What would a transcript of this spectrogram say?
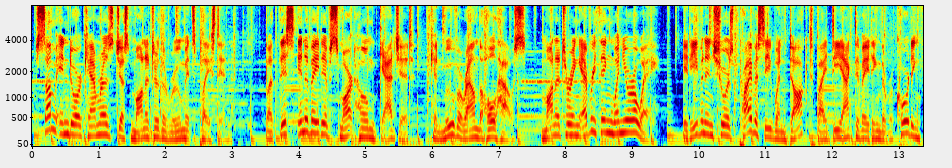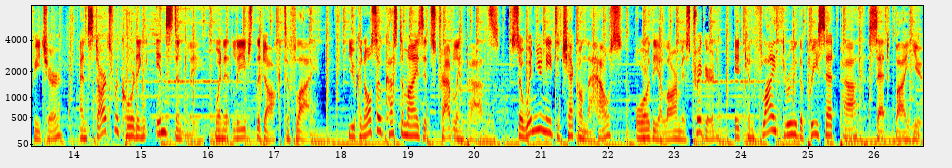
Some indoor cameras just monitor the room it's placed in, but this innovative smart home gadget can move around the whole house, monitoring everything when you're away. It even ensures privacy when docked by deactivating the recording feature and starts recording instantly when it leaves the dock to fly. You can also customize its traveling paths, so when you need to check on the house or the alarm is triggered, it can fly through the preset path set by you.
